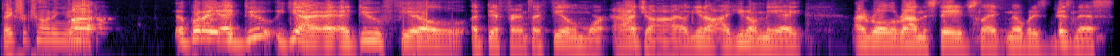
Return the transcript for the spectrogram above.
thanks for joining in. but but I, I do yeah I, I do feel a difference i feel more agile you know i you know me i i roll around the stage like nobody's business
